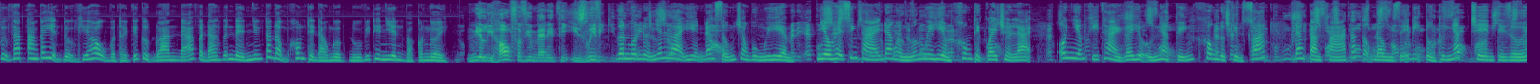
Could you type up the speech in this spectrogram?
sự gia tăng các hiện tượng khí hậu và thời tiết cực đoan đã và đang dẫn đến những tác động không thể đảo ngược đối với thiên nhiên và con người. Gần một nửa nhân loại hiện đang sống trong vùng nguy hiểm. Nhiều hệ sinh thái đang ở ngưỡng nguy hiểm không thể quay trở lại. Ô nhiễm khí thải gây hiệu ứng nhà kính không được kiểm soát, đang tàn phá các cộng đồng dễ bị tổn thương nhất trên thế giới.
